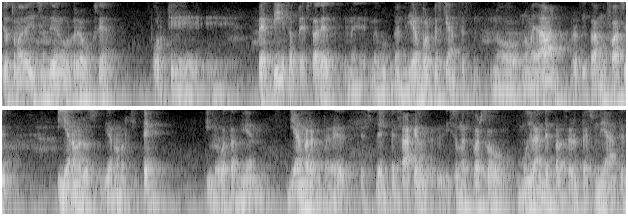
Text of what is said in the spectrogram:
Yo tomé la decisión de no volver a boxear porque eh, perdí esa, esa vez. Me, me, dieron golpes que antes no, no me daban, me los quitaba muy fácil y ya no me los, ya no me los quité. Y luego también ya me recuperé del pesaje, hice un esfuerzo muy grande para hacer el peso un día antes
